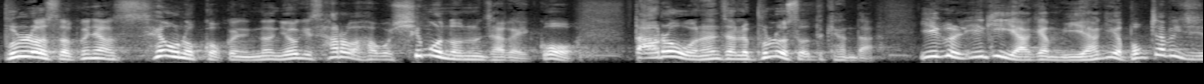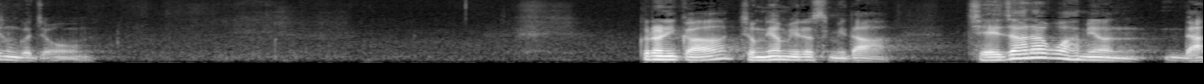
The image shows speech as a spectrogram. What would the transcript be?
불러서 그냥 세워놓고 그냥 넌 여기 살아 하고 심어놓는 자가 있고 따로 원하는 자를 불러서 어떻게 한다? 이걸 이렇게 이야기하면 이야기가 복잡해지는 거죠. 그러니까 정리하면 이렇습니다. 제자라고 하면 나,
